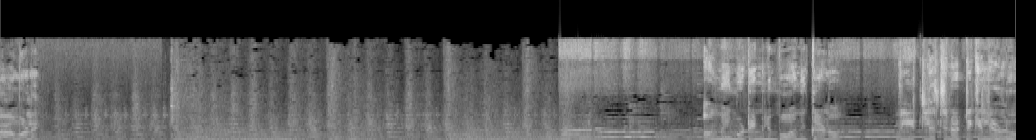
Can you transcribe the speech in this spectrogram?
വാമോളെ അമ്മ ഇങ്ങോട്ടെങ്കിലും പോവാൻ നിൽക്കാണോ വീട്ടിലച്ഛൻ ഒറ്റയ്ക്കല്ലേ ഉള്ളൂ.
